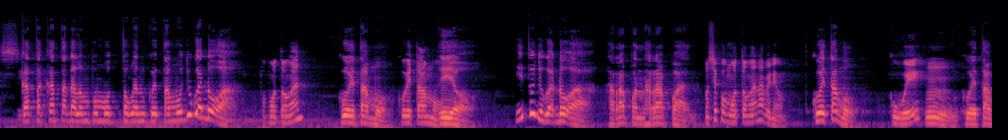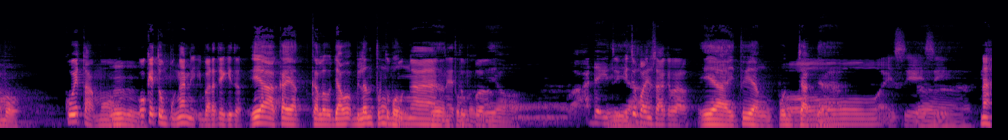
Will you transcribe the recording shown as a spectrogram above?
Oh. Kata-kata dalam pemotongan kue tamu juga doa. Pemotongan Kue tamu. kue tamu. Iya. Itu juga doa. Harapan-harapan. Maksudnya pemotongan apa nih, Om? Kue tamu. Kue, Hmm, kue tamu. kue tamu. Mm-mm. Oke, tumpengan nih ibaratnya gitu. Iya, kayak kalau Jawa bilang tumpeng. Tumpengan, ya, tumpeng. Iya. Oh, ada itu. Iya. Itu paling sakral. Iya, itu yang puncaknya. Oh, I see, I see. Eh, Nah,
